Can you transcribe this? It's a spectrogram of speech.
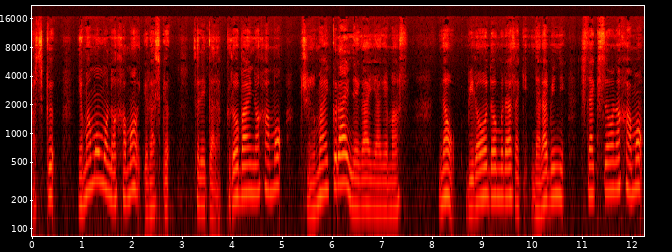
ろしく。山桃の葉もよろしく。それから黒バイの葉も10枚くらい願い上げます。なお、ビロード紫並びに下木草の葉も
